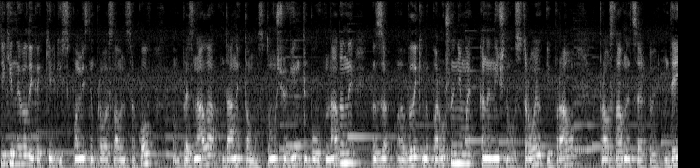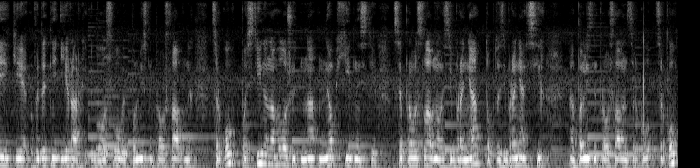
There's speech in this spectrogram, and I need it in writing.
тільки невелика кількість помісних православних церков признала даний Томос, тому що він був наданий з е, великими порушеннями канонічного строю і права православної церкви. Деякі видатні ієрархи і богослови помісних православних церков постійно наголошують на необхідності це православного зібрання, тобто зібрання всіх помісних православних церков, церков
